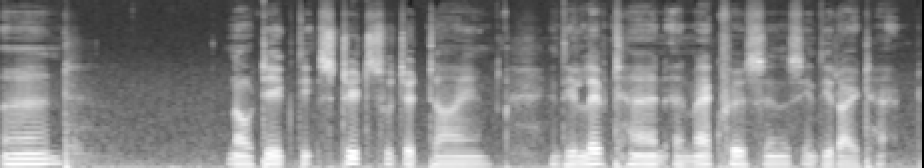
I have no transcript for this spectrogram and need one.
And now take the straight suture tying in the left hand and McPherson's in the right hand.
